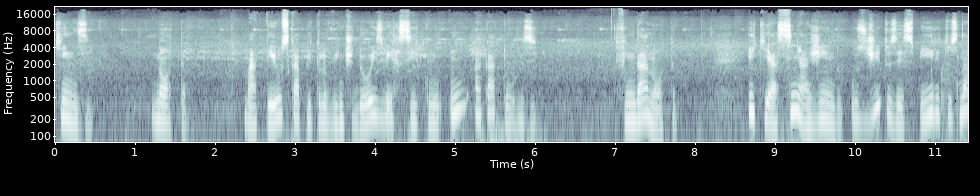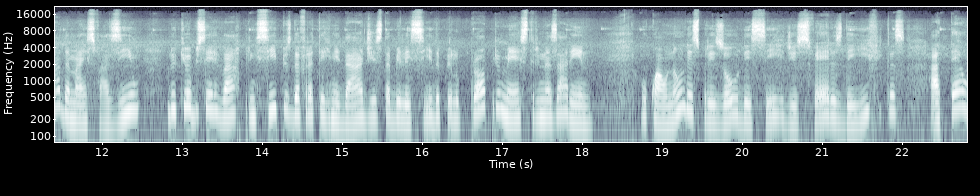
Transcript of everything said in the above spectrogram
15. Nota. Mateus capítulo 22, versículo 1 a 14. Fim da nota. E que assim agindo, os ditos espíritos nada mais faziam do que observar princípios da fraternidade estabelecida pelo próprio Mestre Nazareno, o qual não desprezou descer de esferas deíficas até o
